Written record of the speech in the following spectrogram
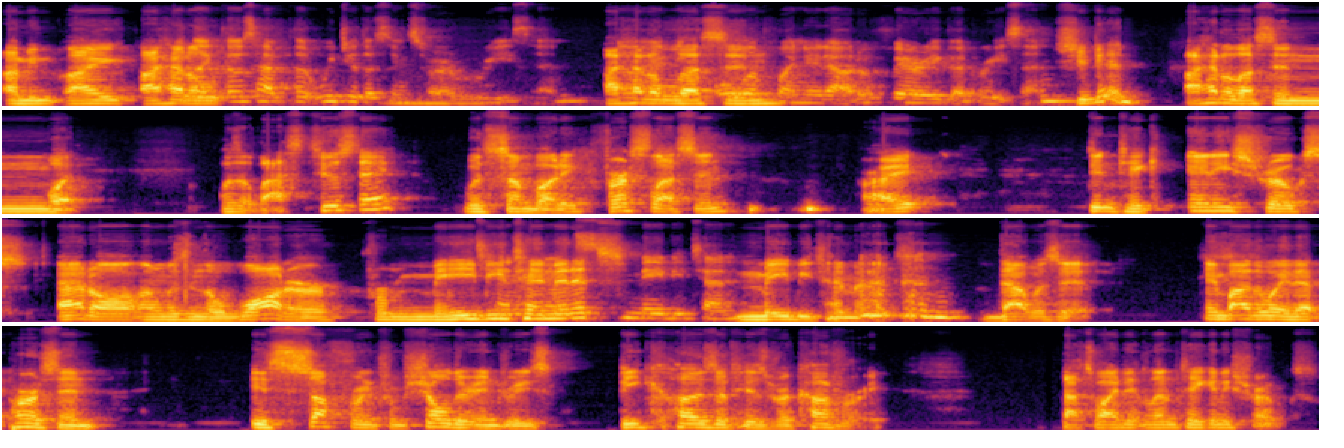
I mean, I I had But, a like those have the, we do those things for a reason. I had a lesson- Ola pointed out a very good reason. She did. I had a lesson. What was it last Tuesday with somebody? First lesson. All right. Didn't take any strokes at all and was in the water for maybe 10, minutes. Maybe 10. Maybe 10 minutes. that was it. And by the way, that person is suffering from shoulder injuries because of his recovery. That's why I didn't let him take any strokes.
